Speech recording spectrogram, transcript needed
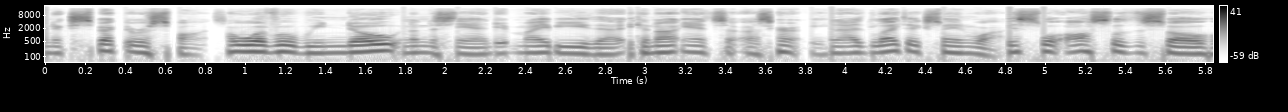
and expect a response. However, we know and understand it might be that it cannot answer us currently, and I'd like to explain why. This will also dispel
